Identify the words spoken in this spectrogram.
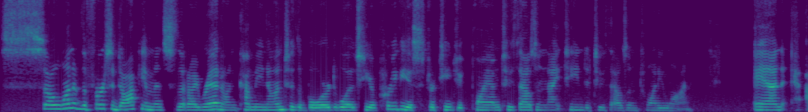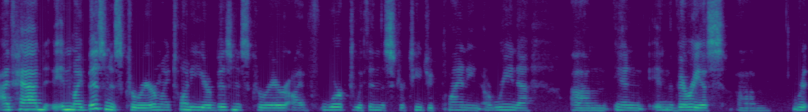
So one of the first documents that I read on coming onto the board was your previous strategic plan, 2019 to 2021. And I've had in my business career, my 20 year business career, I've worked within the strategic planning arena um, in, in the various um, re-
